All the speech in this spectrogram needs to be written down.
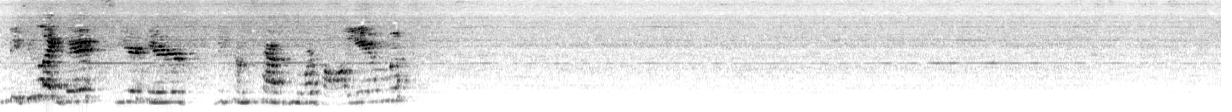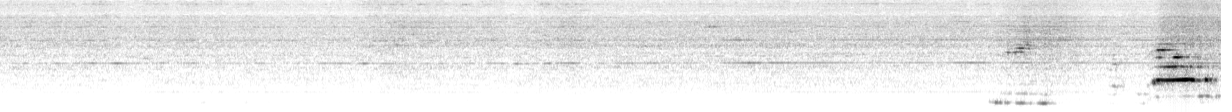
When you do like this, your hair becomes have more volume. And then brush it out.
